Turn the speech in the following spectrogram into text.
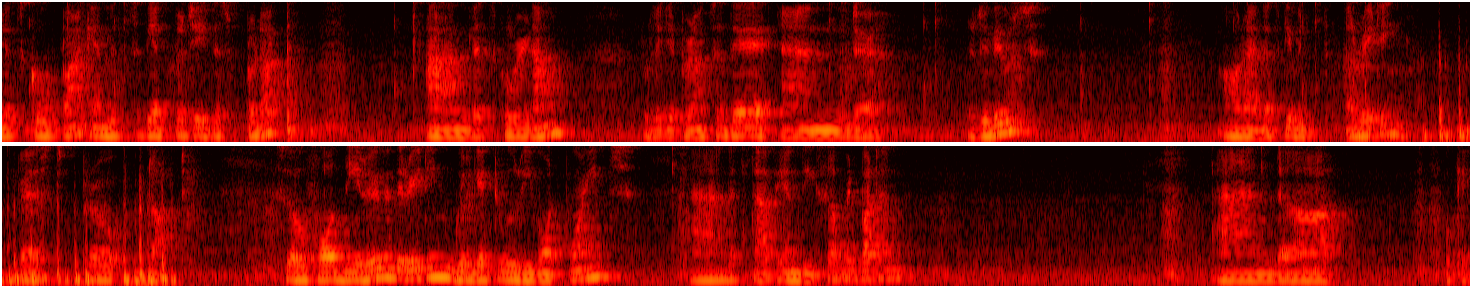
let's go back and let's we had purchased this product. And let's scroll down. Related products are there and reviews. All right let's give it a rating. Best product so for the review and the rating we'll get two reward points. And let's tap on the submit button. And uh, okay.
